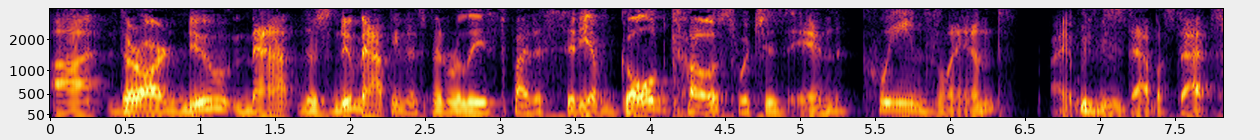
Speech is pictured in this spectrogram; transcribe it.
Uh, there are new map. There's new mapping that's been released by the city of Gold Coast, which is in Queensland. Right, we've established that,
